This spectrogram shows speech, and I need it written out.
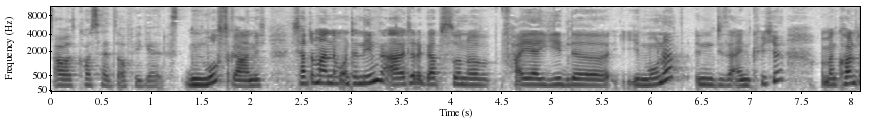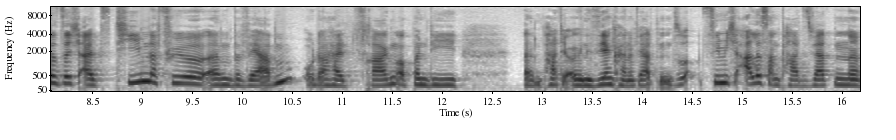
Aber es kostet halt auch viel Geld. Muss gar nicht. Ich hatte mal in einem Unternehmen gearbeitet, da gab es so eine Feier jede, jeden Monat in dieser einen Küche. Und man konnte sich als Team dafür ähm, bewerben oder halt fragen, ob man die ähm, Party organisieren kann. Und wir hatten so ziemlich alles an Partys. Wir hatten eine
